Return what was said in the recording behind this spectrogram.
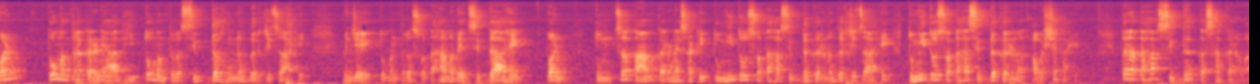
पण तो मंत्र करण्याआधी तो मंत्र सिद्ध होणं गरजेचं आहे. म्हणजे तो मंत्र स्वतःमध्येच सिद्ध आहे. पण तुमचं काम करण्यासाठी तुम्ही तो स्वतः सिद्ध करणं गरजेचं आहे. तुम्ही तो स्वतः सिद्ध करणं आवश्यक आहे. तर आता हा सिद्ध कसा करावा?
